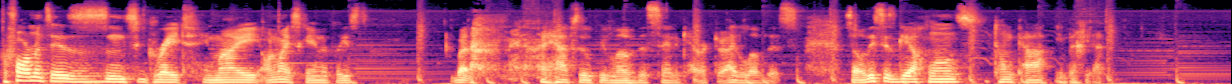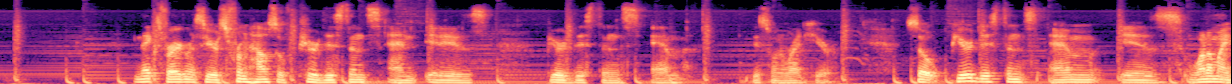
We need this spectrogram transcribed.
Performance isn't great in my on my skin at least. But man, I absolutely love this scent character. I love this. So this is Guerlain's Tonka Impériale. Next fragrance here is from House of Pure Distance and it is Pure Distance M. This one right here. So Pure Distance M is one of my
